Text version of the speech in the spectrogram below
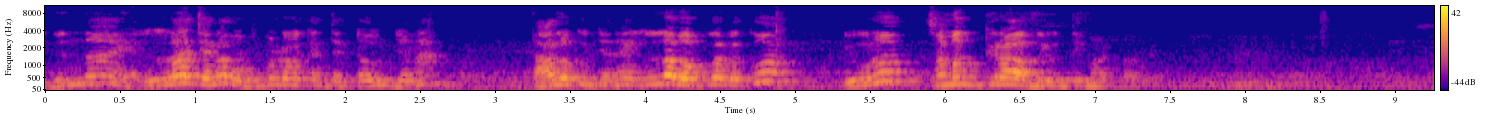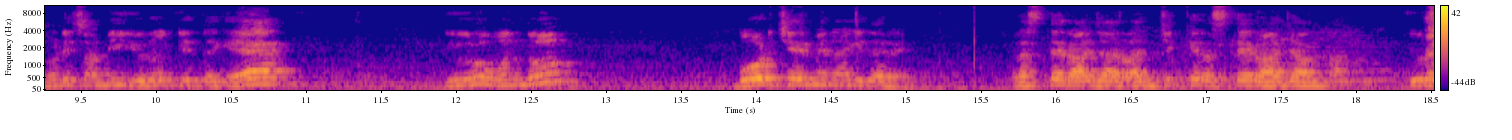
ಇದನ್ನ ಎಲ್ಲ ಜನ ಒಪ್ಕೊಳ್ಬೇಕಂತೆ ಟೌನ್ ಜನ, ತಾಲೂಕಿನ ಜನ ಎಲ್ಲ ಒಪ್ಕೋಬೇಕು. ಇವರು ಸಮಗ್ರ ಅಭಿವೃದ್ಧಿ ಮಾಡ್ತಾವ್ರೆ. ನೋಡಿ ಸ್ವಾಮಿ, ಯೋಗ್ಯತೆಗೆ ಇವರು ಒಂದು ಬೋರ್ಡ್ ಚೇರ್ಮನ್ ಆಗಿದ್ದಾರೆ. ರಸ್ತೆ ರಾಜ, ರಾಜ್ಯಕ್ಕೆ ರಸ್ತೆ ರಾಜ ಅಂತ ಇವರು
